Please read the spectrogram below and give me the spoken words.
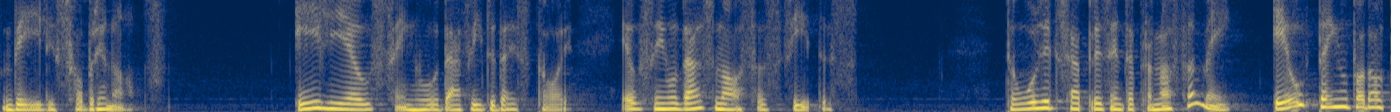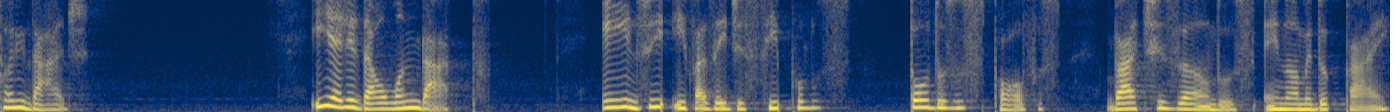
dele sobre nós. Ele é o Senhor da vida e da história. É o Senhor das nossas vidas. Então hoje ele se apresenta para nós também. Eu tenho toda a autoridade. E ele dá o mandato: Ide e fazei discípulos todos os povos, batizando-os em nome do Pai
